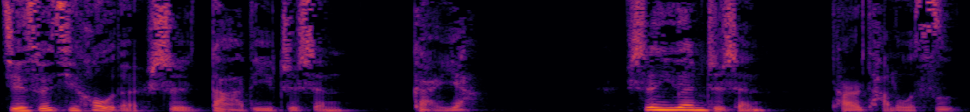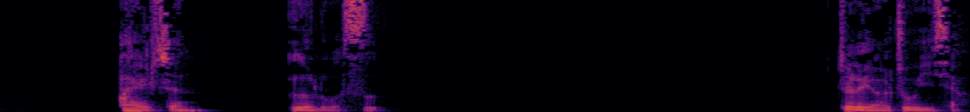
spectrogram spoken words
紧随其后的是大地之神盖亚，深渊之神塔尔塔罗斯，爱神厄洛斯。这里要注意一下，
